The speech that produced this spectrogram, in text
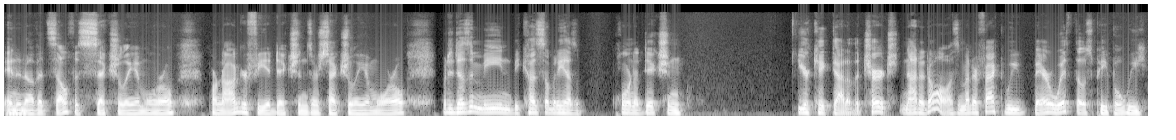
in and of itself is sexually immoral. Pornography addictions are sexually immoral. But it doesn't mean because somebody has a porn addiction you're kicked out of the church. Not at all. As a matter of fact, we bear with those people. We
